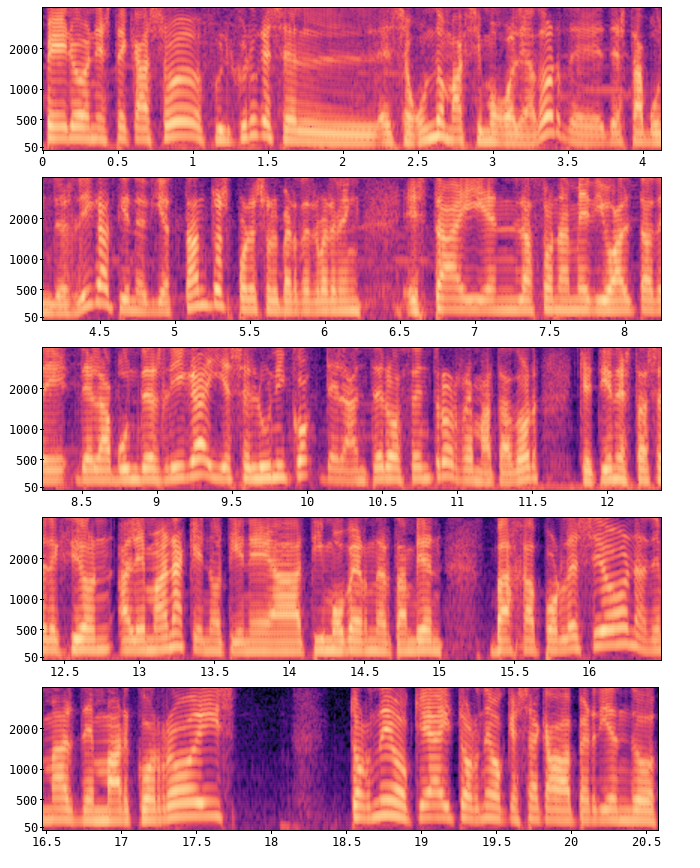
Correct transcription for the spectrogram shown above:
Pero en este caso, Fulkrug es el, segundo máximo goleador de, esta Bundesliga. Tiene 10 tantos, por eso el Werder Bremen está ahí en la zona medio alta de, de, la Bundesliga y es el único delantero centro rematador que tiene esta selección alemana, que no tiene a Timo Werner también baja por lesión, además de Marco Royce torneo que hay, torneo que se acaba perdiendo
